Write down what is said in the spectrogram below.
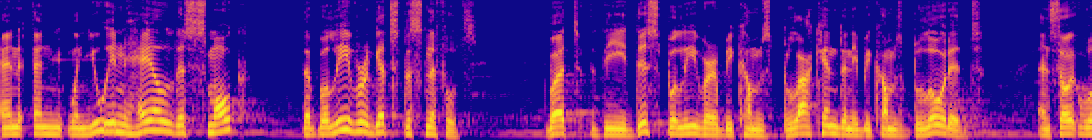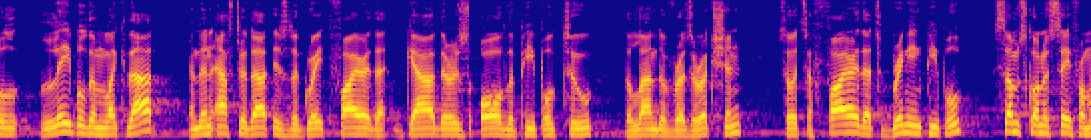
And, and when you inhale this smoke, the believer gets the sniffles. But the disbeliever becomes blackened and he becomes bloated. And so it will label them like that. And then after that is the great fire that gathers all the people to the land of resurrection. So it's a fire that's bringing people. Some scholars say from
